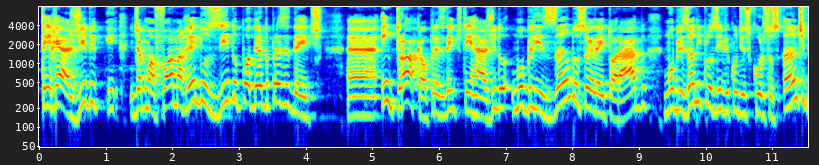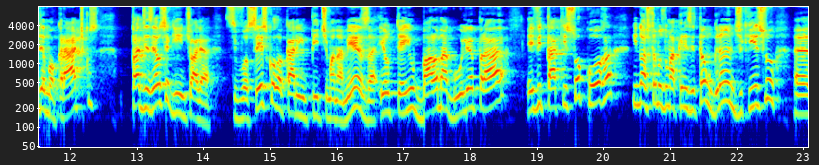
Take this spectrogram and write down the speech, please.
tem reagido e, e, de alguma forma reduzido o poder do presidente. É, em troca, o presidente tem reagido mobilizando o seu eleitorado, mobilizando inclusive com discursos antidemocráticos, para dizer o seguinte: olha, se vocês colocarem impeachment na mesa, eu tenho bala na agulha para evitar que isso ocorra e nós estamos numa crise tão grande que isso é,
